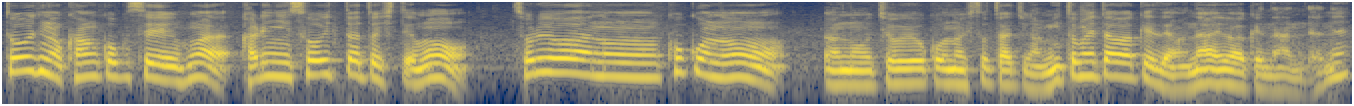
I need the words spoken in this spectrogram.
当時の韓国政府が仮にそう言ったとしてもそれはあの個々のあの徴用工の人たちが認めたわけではないわけなんでね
